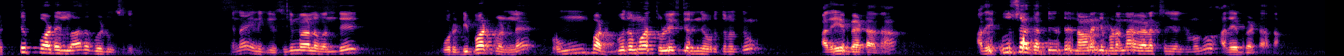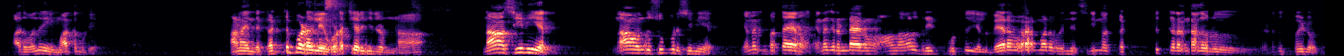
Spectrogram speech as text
கட்டுப்பாடு இல்லாத போய்டும் சினிமா. ஏன்னா இன்னைக்கு சினிமாவில் வந்து ஒரு டிபார்ட்மெண்ட்டில் ரொம்ப அற்புதமாக தொழில் தெரிஞ்ச ஒருத்தனுக்கும் அதே பேட்டா தான். அதை புதுசாக கற்றுக்கிட்டு நாலஞ்சு படம் தான் வேலை செஞ்சிருக்கணுக்கும் அதே பேட்டா தான். அது வந்து நீங்கள் மாற்ற முடியாது. ஆனால் இந்த கட்டுப்பாடுகளை உடச்சரிஞ்சிட்டோம்னா நான் சீனியர் நான் வந்து சூப்பர் சீனியர் எனக்கு பத்தாயிரம் எனக்கு ரெண்டாயிரம் ஆளால் ரேட் போட்டு எல் வேற வேற மாதிரி வந்து சினிமா கட்டுக்கடங்காத ஒரு இடத்துக்கு போயிடுவது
